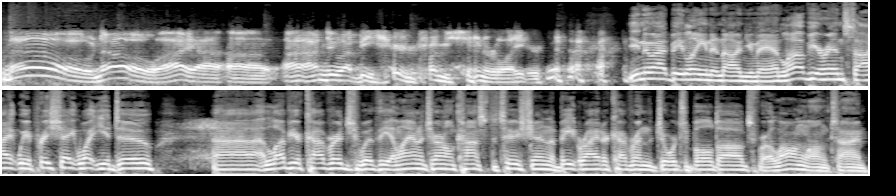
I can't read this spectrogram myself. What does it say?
No, no. I, uh, uh, I I knew I'd be hearing from you sooner or later. You knew I'd be leaning on you, man. Love your insight. We appreciate what you do. Uh, I love your coverage with the Atlanta Journal Constitution, a beat writer covering the Georgia Bulldogs for a long, long time.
